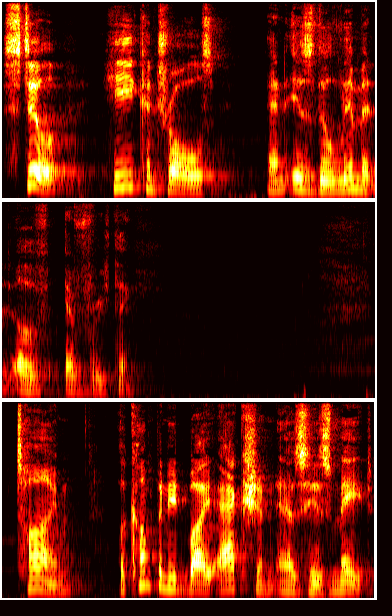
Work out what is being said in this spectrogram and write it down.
still he controls and is the limit of everything. Time, accompanied by action as his mate,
